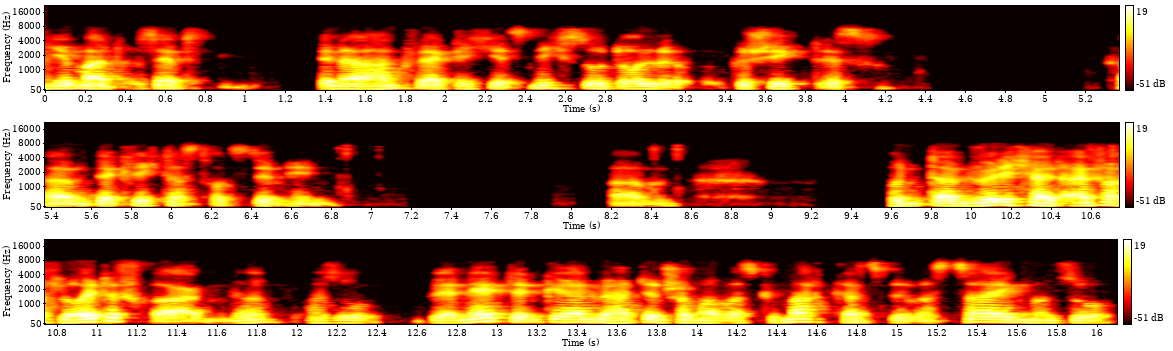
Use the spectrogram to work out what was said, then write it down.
jemand, selbst wenn er handwerklich jetzt nicht so doll geschickt ist, ähm, der kriegt das trotzdem hin. Ähm, und dann würde ich halt einfach Leute fragen, ne? Also, wer näht denn gern? Wer hat denn schon mal was gemacht? Kannst du mir was zeigen und so.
